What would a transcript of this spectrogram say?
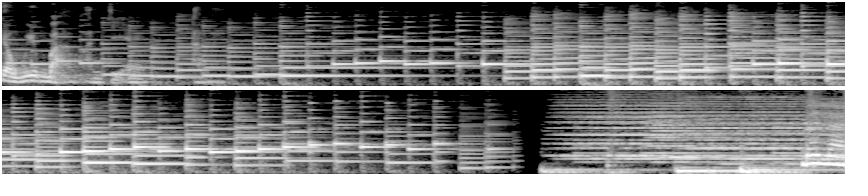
cho quý ông bà và anh chị em. Đây là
